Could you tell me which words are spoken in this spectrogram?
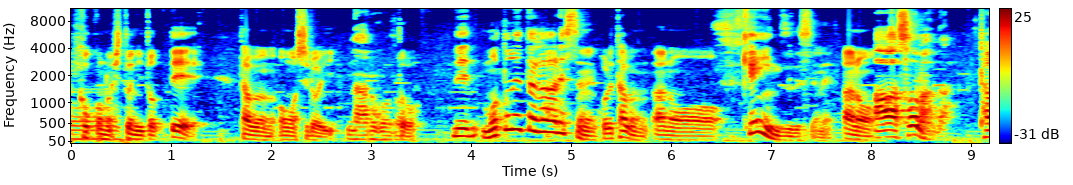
うん個々の人にとって多分面白いなるほどと。。で、元ネタがあれですよね。これ多分、あの、ケインズですよね。あの、ああ、そうなんだ。た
